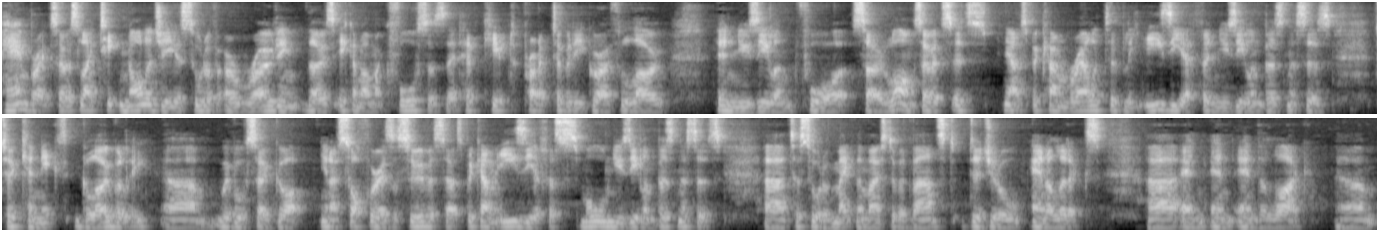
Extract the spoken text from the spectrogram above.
handbrake. So it's like technology is sort of eroding those economic forces that have kept productivity growth low in New Zealand for so long. So it's it's you know it's become relatively easier for New Zealand businesses to connect globally. Um, we've also got you know software as a service, so it's become easier for small New Zealand businesses uh, to sort of make the most of advanced digital analytics uh, and, and, and the like. Um,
